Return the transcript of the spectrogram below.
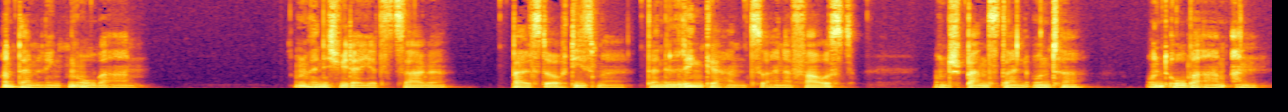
und deinem linken Oberarm. Und wenn ich wieder jetzt sage, ballst du auch diesmal deine linke Hand zu einer Faust und spannst deinen Unter- und Oberarm an.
